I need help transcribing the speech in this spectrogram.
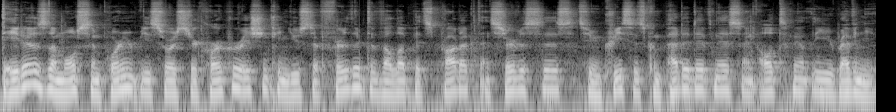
Data is the most important resource your corporation can use to further develop its product and services to increase its competitiveness and ultimately revenue.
